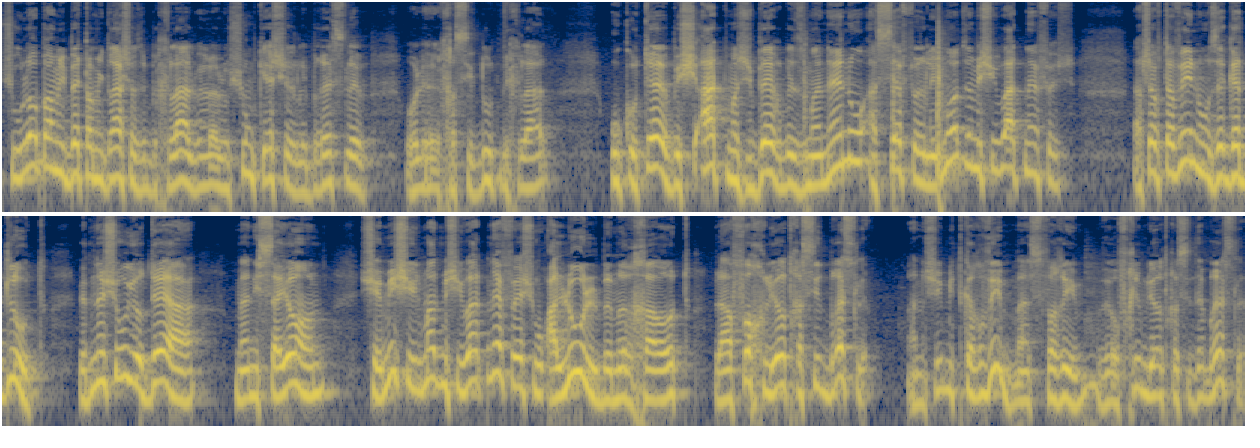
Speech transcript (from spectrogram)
שהוא לא בא מבית המדרש הזה בכלל, ואין לו שום קשר לברסלב או לחסידות בכלל, הוא כותב, בשעת משבר בזמננו, הספר ללמוד זה משיבת נפש. עכשיו תבינו, זה גדלות, מפני שהוא יודע מהניסיון שמי שילמד משיבת נפש הוא עלול במרכאות להפוך להיות חסיד ברסלב. אנשים מתקרבים מהספרים והופכים להיות חסידי ברסלב.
